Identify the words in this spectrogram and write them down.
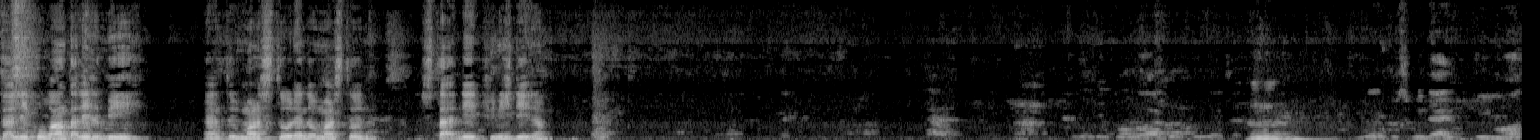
tak boleh kurang, tak boleh lebih. Ha, tu milestone tu, milestone start date, finish date tu. Dua, dua, dua, satu, Hmm. dua, tiga.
